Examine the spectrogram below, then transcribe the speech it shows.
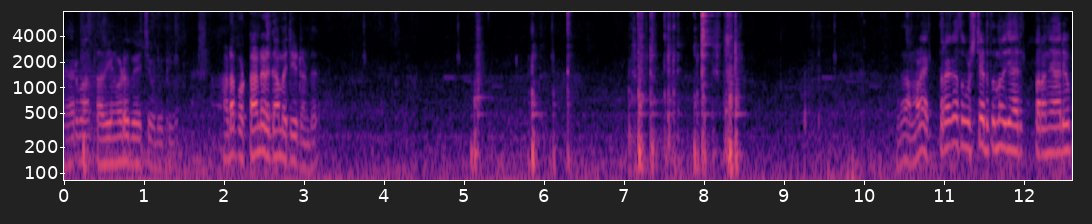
വേറെ തവിയും കൂടെ ഉപയോഗിച്ച് പിടിപ്പിക്കും. അവിടെ പൊട്ടാണ്ട് എടുക്കാൻ പറ്റിയിട്ടുണ്ട്. നമ്മൾ എത്രയൊക്കെ സൂക്ഷിച്ചെടുത്തെന്ന് വിചാരി പറഞ്ഞാലും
